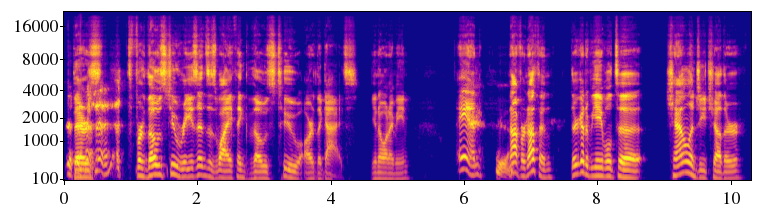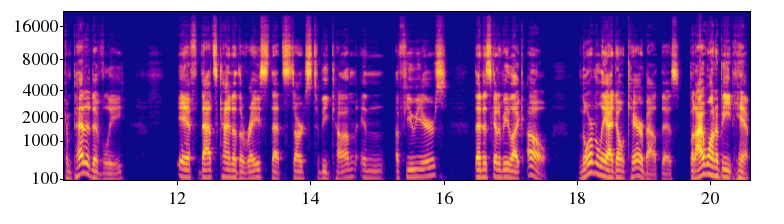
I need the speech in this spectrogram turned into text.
there's for those two reasons is why I think those two are the guys. You know what I mean? And Yeah. not for nothing, they're going to be able to challenge each other competitively if that's kind of the race that starts to become in a few years. Then it's going to be like, oh, normally I don't care about this, but I want to beat him.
